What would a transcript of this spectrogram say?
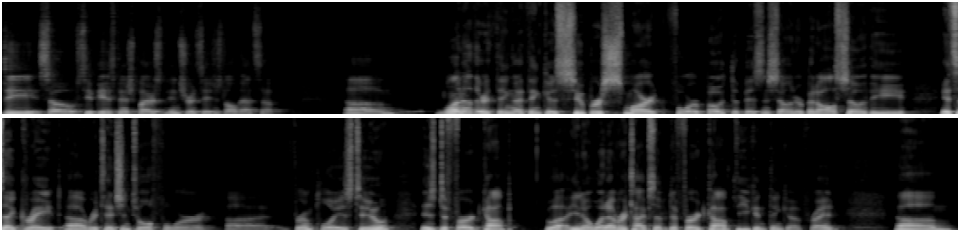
the so CPAs, financial planners, insurance agents, all that stuff. Um, one other thing I think is super smart for both the business owner, but also the it's a great uh, retention tool for uh, for employees too. Is deferred comp. Well, you know, whatever types of deferred comp that you can think of, right? Um,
